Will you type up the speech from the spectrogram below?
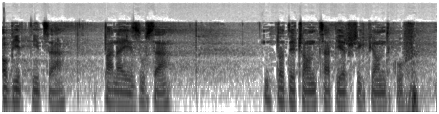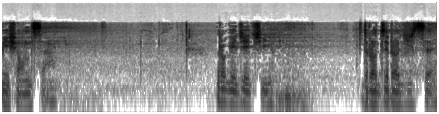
obietnica Pana Jezusa dotycząca pierwszych piątków miesiąca. Drogie dzieci, drodzy rodzice,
